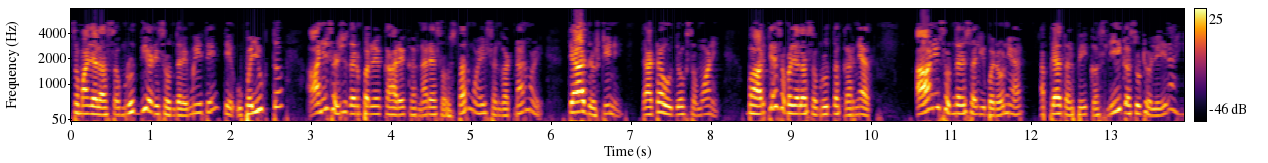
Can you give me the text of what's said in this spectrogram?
समाजाला समृद्धी आणि सौंदर्य मिळते ते उपयुक्त आणि संशोधनपर कार्य करणाऱ्या संस्थांमुळे संघटनांमुळे. त्या दृष्टीने टाटा उद्योग समूहाने भारतीय समाजाला समृद्ध करण्यात आणि सौंदर्यशाली बनवण्यात आपल्यातर्फे कसलीही कसू ठेवलेली नाही.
